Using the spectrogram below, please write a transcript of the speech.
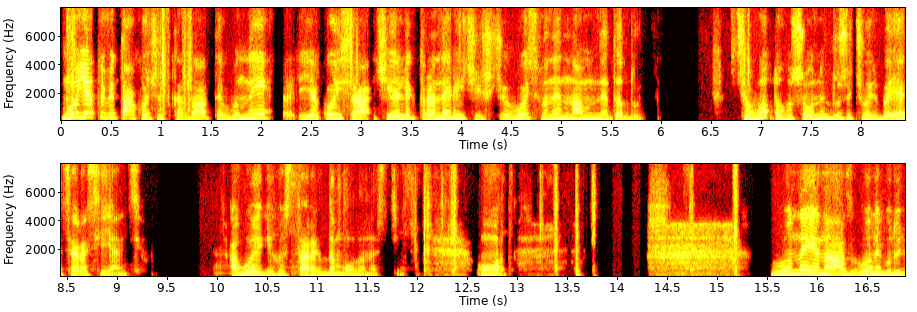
Ну, я тобі так хочу сказати, вони е, якоїсь чи електроенергії, чи чогось вони нам не дадуть. Чого? Того, що вони дуже чогось бояться росіянців або якихось старих домовленостей. От. Вони нас, вони будуть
